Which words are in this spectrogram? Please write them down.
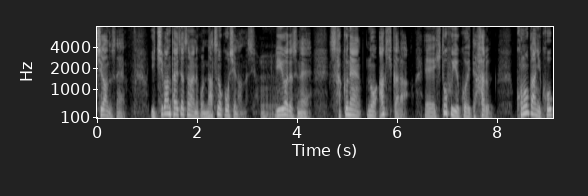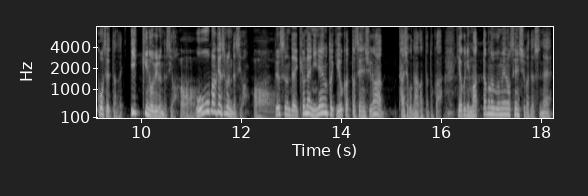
違うんですね。一番大切なのはねこの夏の甲子園なんですよ、理由はですね昨年の秋から、えー一冬越えて春この間に高校生ってのは一気に伸びるんですよ。はあ。大化けするんですよ。ですので去年2年の時良かった選手が大したことなかったとか逆に全くの無名の選手がですね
